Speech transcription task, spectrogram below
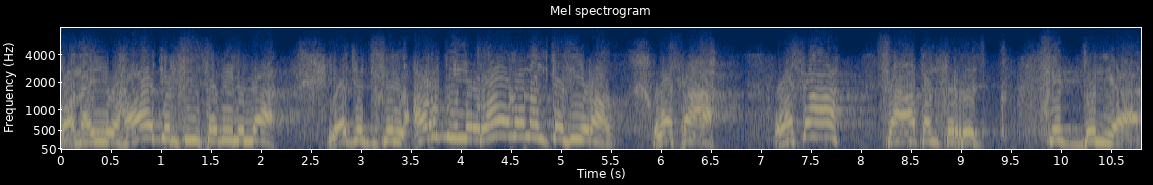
ومن يهاجر في سبيل الله يجد في الأرض مراغما كثيرا. وسعة وسعة سعة في الرزق في الدنيا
